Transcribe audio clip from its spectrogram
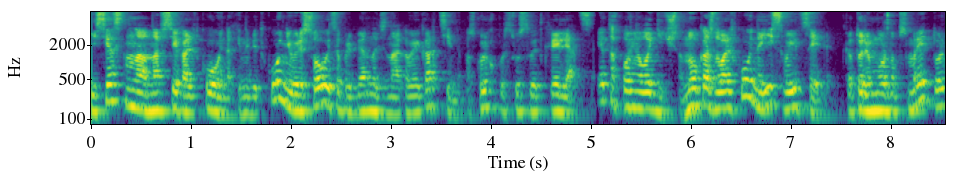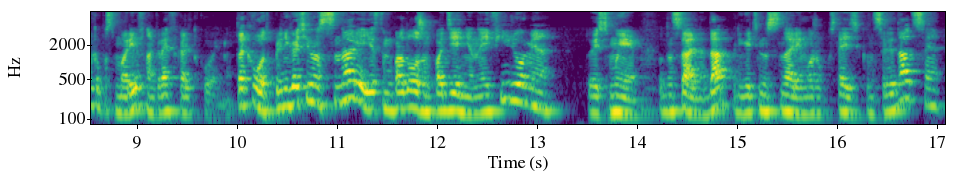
естественно, на всех альткоинах и на биткоине вырисовываются примерно одинаковые картины, поскольку присутствует корреляция. Это вполне логично. Но у каждого альткоина есть свои цели, которые можно посмотреть, только посмотрев на график альткоина. Так вот, при негативном сценарии, если мы продолжим падение на эфириуме, то есть мы потенциально, да, при негативном сценарии можем поставить консолидации,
